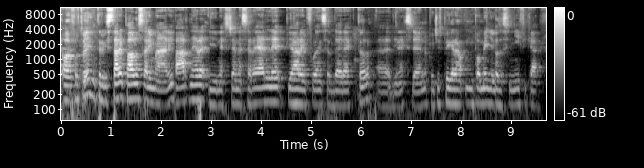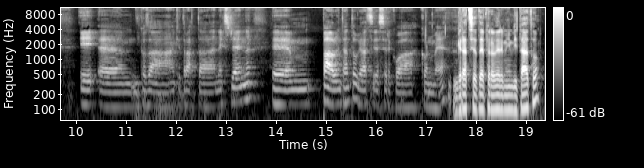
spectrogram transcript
ho la fortuna di intervistare Paolo Sarimari, partner di Next Gen SRL, PR Influencer Director eh, di Next Gen. Poi ci spiegherà un po' meglio cosa significa e ehm, di cosa anche tratta Next Gen. Ehm, Paolo, intanto grazie di essere qua con me. Grazie a te per avermi invitato.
